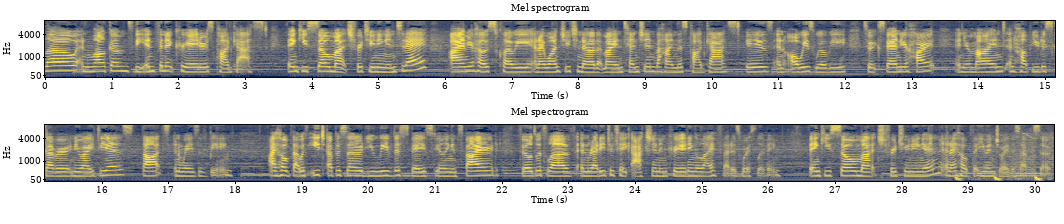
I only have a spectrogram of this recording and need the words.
Hello, and welcome to the Infinite Creators Podcast. Thank you so much for tuning in today. I am your host, Chloe, and I want you to know that my intention behind this podcast is and always will be to expand your heart and your mind and help you discover new ideas, thoughts, and ways of being. I hope that with each episode, you leave this space feeling inspired, filled with love, and ready to take action in creating a life that is worth living. Thank you so much for tuning in, and I hope that you enjoy this episode.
